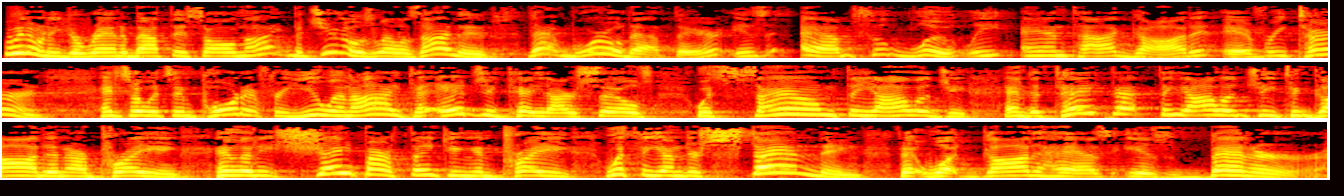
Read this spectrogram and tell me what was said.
We don't need to rant about this all night, but you know as well as I do, that world out there is absolutely anti-God at every turn. And so it's important for you and I to educate ourselves with sound theology and to take that theology to God in our praying and let it shape our thinking and praying with the understanding that what God has is better.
